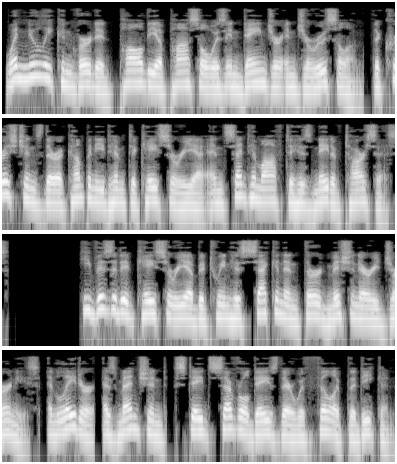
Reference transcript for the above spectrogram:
When newly converted Paul the Apostle was in danger in Jerusalem, the Christians there accompanied him to Caesarea and sent him off to his native Tarsus. He visited Caesarea between his second and third missionary journeys, and later, as mentioned, stayed several days there with Philip the deacon.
